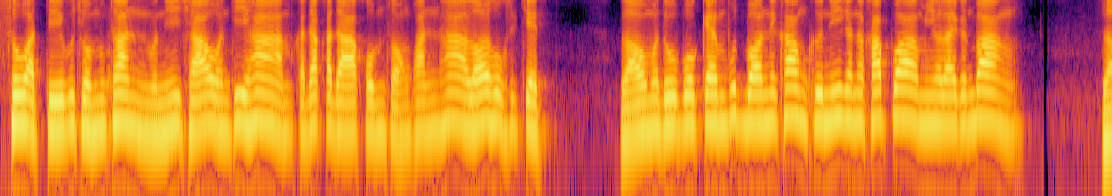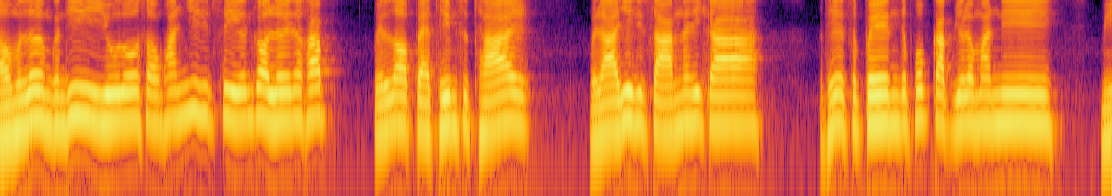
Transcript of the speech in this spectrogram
สวัสดีผู้ชมทุกท่าน วันนี้เช้าวันที่ 5 กรกฎาคม 2567 เรามาดูโปรแกรมฟุตบอลในค่ำคืนนี้กันนะครับว่ามีอะไรกันบ้าง เรามาเริ่มกันที่ยูโร 2024 กันก่อนเลยนะครับ เป็นรอบ 8 ทีมสุดท้าย เวลา 23 นาฬิกา ประเทศสเปนจะพบกับเยอรมนี มี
